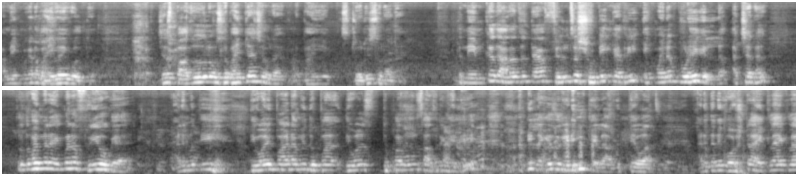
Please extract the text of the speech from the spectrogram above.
आम्ही एकमेकांना भाई भाई बोलतो. जस्ट बाजूला बसलं भाई काय चल रहा है? भाई एक स्टोरी सुनार आहे तर नेमकं झालं तर त्या फिल्मचं शूटिंग काहीतरी एक महिना पुढे गेलेलं अचानक. तर तो भाई मला एक महिना फ्री हो गया आणि मग ती दिवाळी पहाट आम्ही दुपार दिवाळ दुपार म्हणून साजरी केली. आणि लगेच रेडिंग केलं आम्ही तेव्हा. आणि त्याने गोष्ट ऐकला ऐकला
